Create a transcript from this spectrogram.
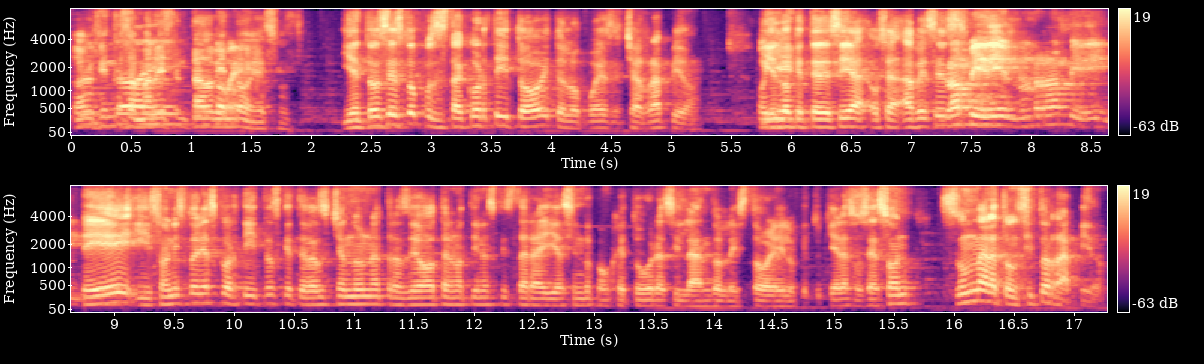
Todo el fin de semana he ahí, sentado viendo eso. Y entonces esto pues está cortito y te lo puedes echar rápido. y Oye. es lo que te decía, o sea, a veces... Rapidín, un rapidín. Sí, y son historias cortitas que te vas echando una tras de otra, no tienes que estar ahí haciendo conjeturas, hilando la historia y lo que tú quieras, o sea, son, es un maratoncito rápido.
